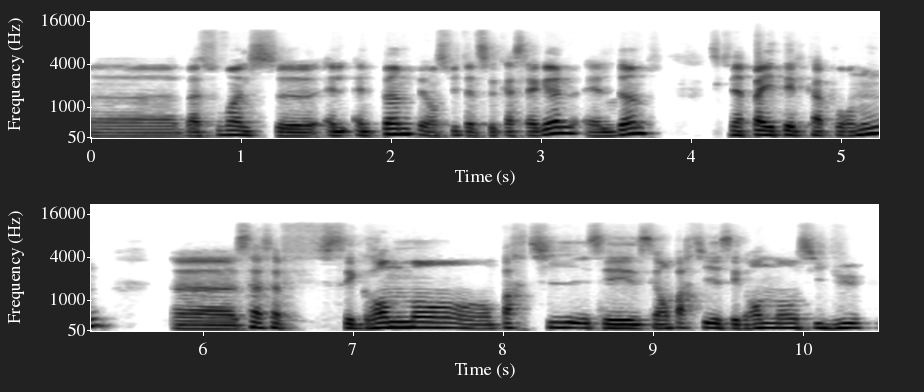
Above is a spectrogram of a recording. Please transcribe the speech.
euh, bah souvent elles, se, elles, elles pump et ensuite elles se cassent la gueule, elles dump, ce qui n'a pas été le cas pour nous. Euh, ça, ça c'est grandement en partie, c'est en partie et c'est grandement aussi dû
